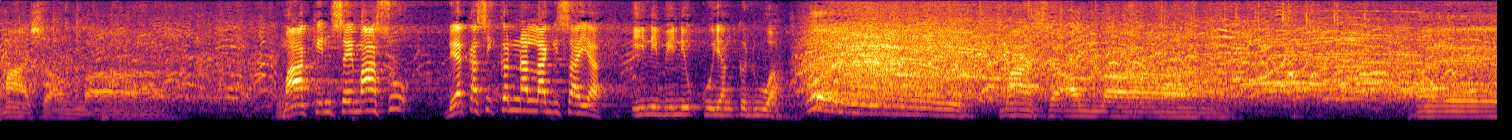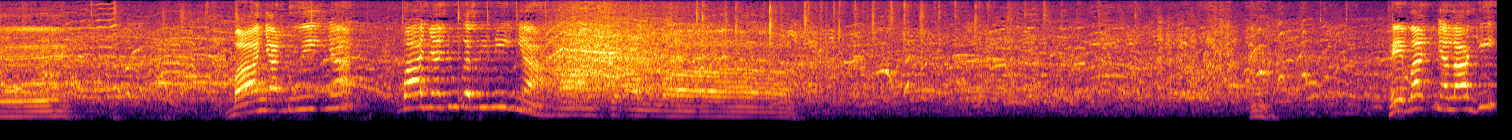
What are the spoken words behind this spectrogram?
Masya Allah. Makin saya masuk, dia kasih kenal lagi saya. Ini biniku yang kedua. Oh. Masya Allah. Eh. Banyak duitnya, banyak juga bininya. Masya Allah. Hmm. Hebatnya lagi,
